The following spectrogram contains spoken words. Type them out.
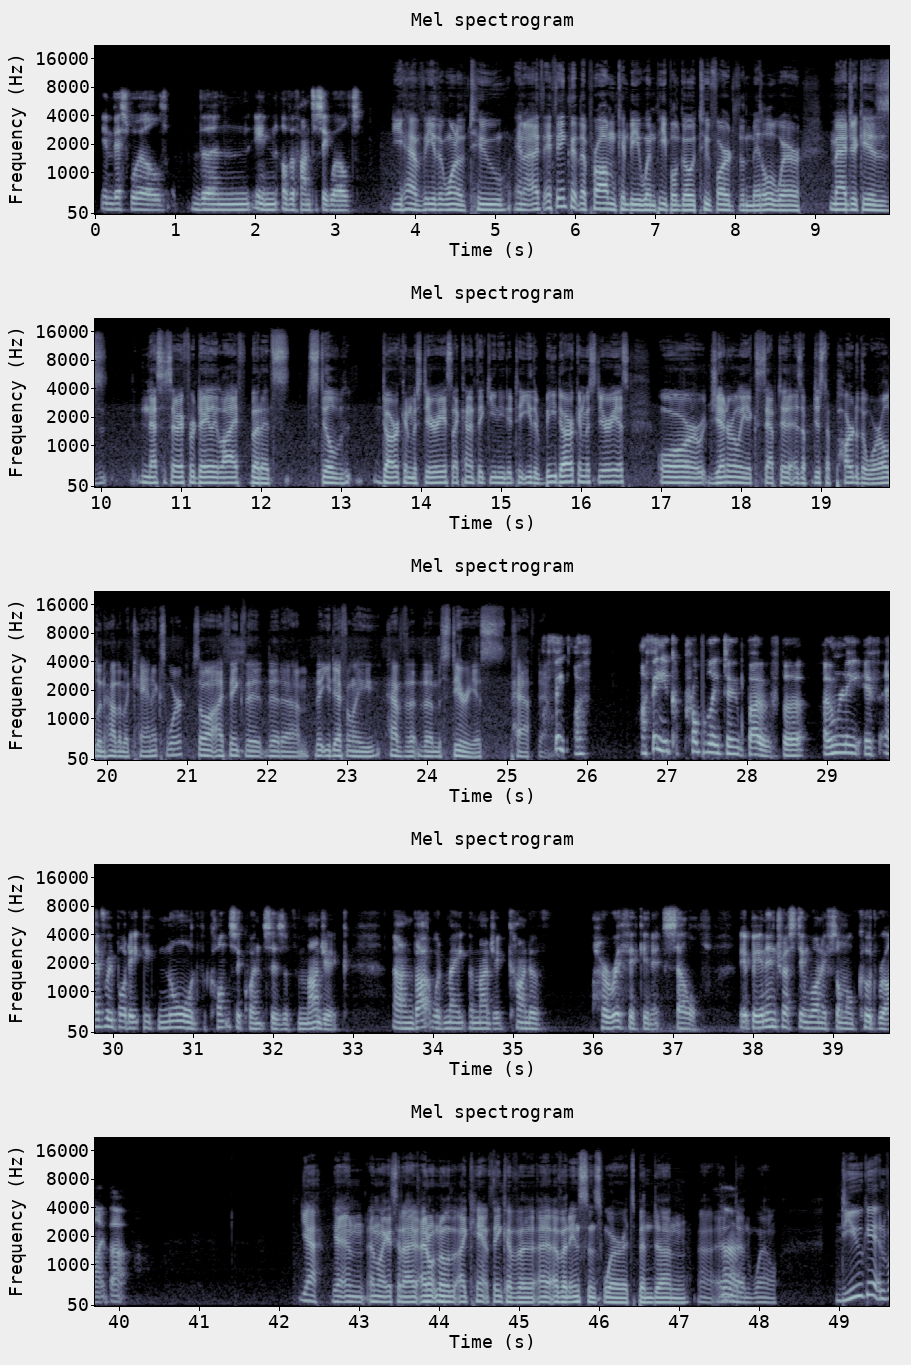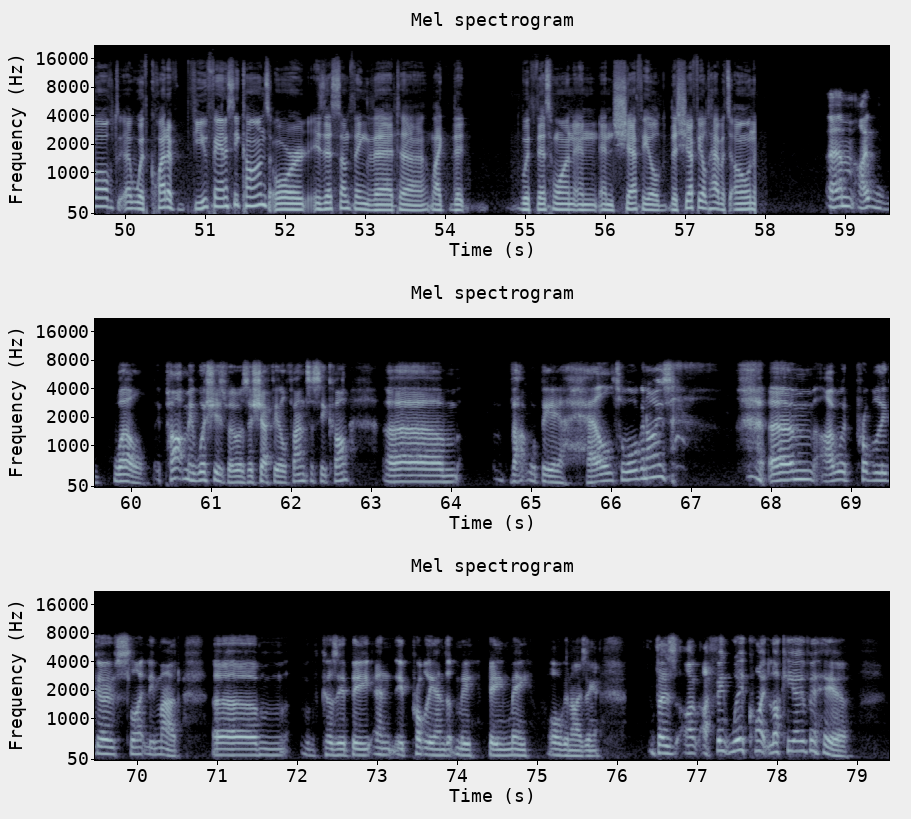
in this world than in other fantasy worlds. You have either one of two, and I, th- I think that the problem can be when people go too far to the middle, where magic is necessary for daily life, but it's still dark and mysterious. I kind of think you need it to either be dark and mysterious or generally accepted as a, just a part of the world and how the mechanics work. So I think that that um, that you definitely have the, the mysterious path down. I think i I think you could probably do both, but only if everybody ignored the consequences of the magic, and that would make the magic kind of horrific in itself. It'd be an interesting one if someone could write that. Yeah, yeah, and, and like I said, I, I don't know, I can't think of a of an instance where it's been done uh, no. done well. Do you get involved uh, with quite a few fantasy cons, or is this something that uh, like that with this one and and Sheffield? Does Sheffield have its own? Um, I well, part of me wishes there was a Sheffield Fantasy Con. Um, that would be a hell to organise. um, I would probably go slightly mad um, because it'd be and it probably end up me being me organising it. There's, I, I think we're quite lucky over here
